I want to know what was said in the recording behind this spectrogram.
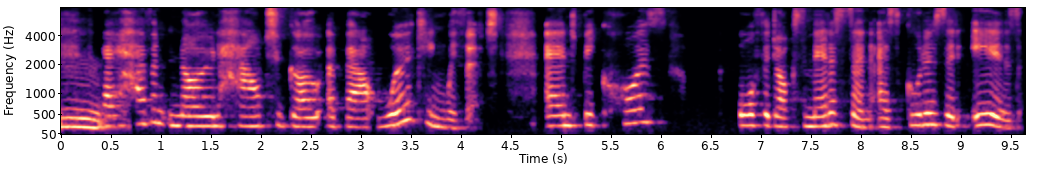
mm. they haven't known how to go about working with it. And because Orthodox medicine, as good as it is,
